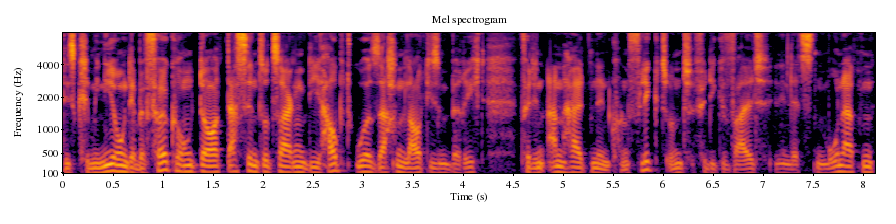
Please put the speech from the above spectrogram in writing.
Diskriminierung der Bevölkerung dort, das sind sozusagen die Hauptursachen laut diesem Bericht für den anhaltenden Konflikt und für die Gewalt in den letzten Monaten.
